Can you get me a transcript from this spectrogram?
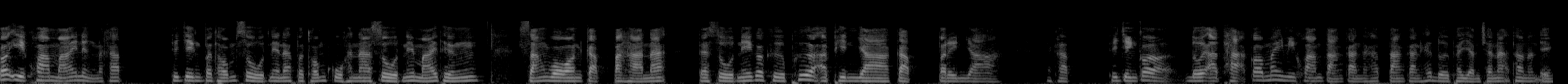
ก็อีกความหมายหนึ่งนะครับ ที่จริงปฐมสูตรเนี่ยนะปฐมกุหนาสูตรนี่หมายถึงสังวรกับปหานะ แต่สูตรนี้ก็คือเพื่ออภินยากับปริญญานะครับ ที่จริงก็โดยอัฏฐะก็ไม่มีความต่างกันนะครับ ต่างกันแค่โดยพยัญชนะเท่านั้นเอง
